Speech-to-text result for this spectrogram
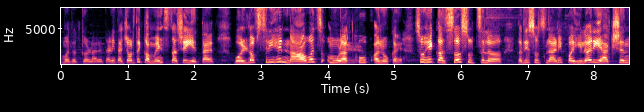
मदत करणार आहेत. आणि त्याच्यावर ते कमेंट्स तसे येत आहेत. वर्ल्ड ऑफ स्त्री हे नावच मुळात. खूप अनोखं आहे. सो हे कसं सुचलं कधी सुचलं? आणि पहिलं रिॲक्शन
